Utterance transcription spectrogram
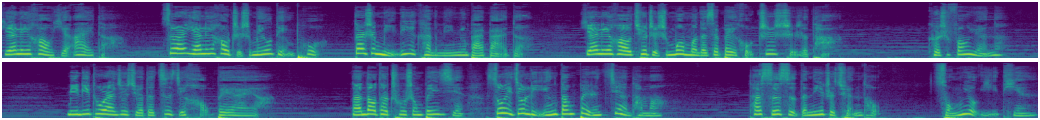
严立浩也爱她，虽然严立浩只是没有点破，但是米莉看得明明白白的，严立浩却只是默默的在背后支持着她。可是方圆呢？米莉突然就觉得自己好悲哀啊！难道她出生卑贱，所以就理应当被人践踏吗？她死死的捏着拳头，总有一天。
